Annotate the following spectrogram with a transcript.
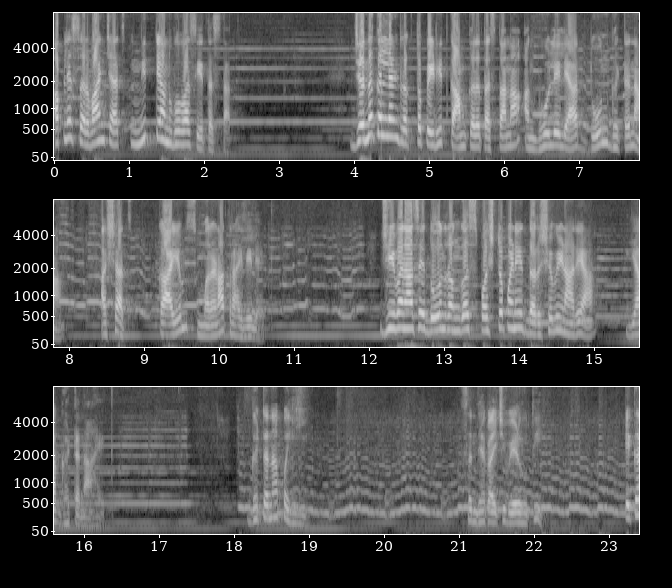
आपल्या सर्वांच्याच नित्य अनुभवास येत असतात. जनकल्याण रक्तपेढीत काम करत असताना अनुभवलेल्या दोन घटना अशाच कायम स्मरणात राहिलेल्या आहेत. जीवनाचे दोन रंग स्पष्टपणे दर्शविणाऱ्या या घटना आहेत. घटना पहिली. संध्याकाळची वेळ होती. एका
